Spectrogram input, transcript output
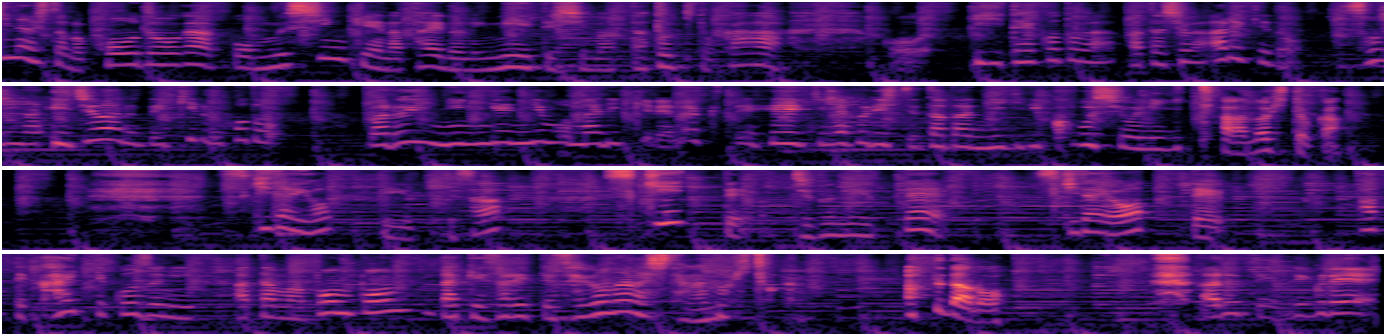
きな人の行動がこう無神経な態度に見えてしまった時とかこう言いたいことが私はあるけどそんな意地悪できるほど悪い人間にもなりきれなくて平気なふりしてただ握り拳を握ったあの人か。好きだよって言ってさ好きって自分で言って好きだよってパッて帰ってこずに頭ポンポンだけされてさよならしたあの人か。あるだろ。あるって言ってくれ。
